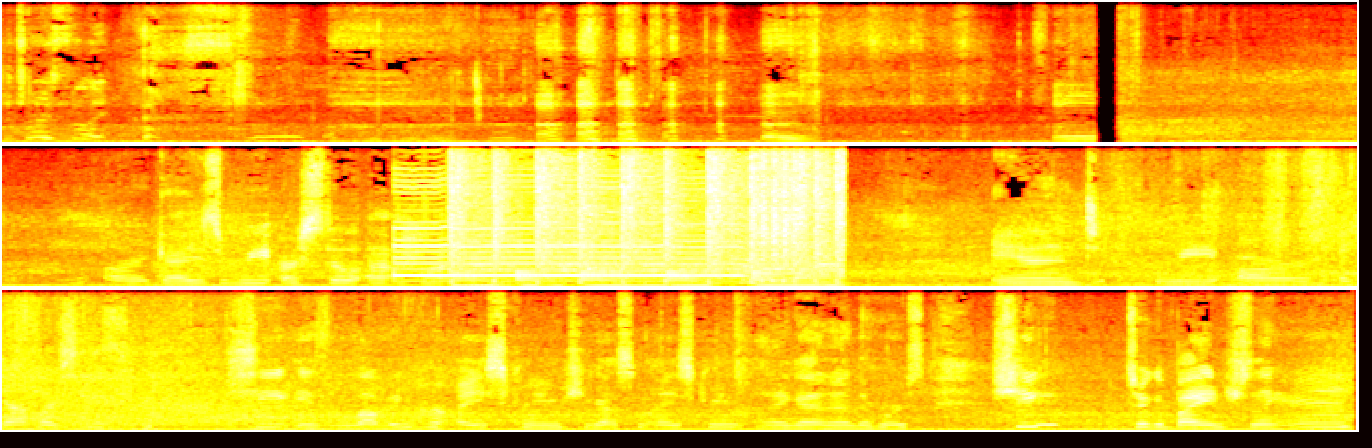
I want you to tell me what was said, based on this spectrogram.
She tries to like. Alright guys, we are still at and we are I got horses. She is loving her ice cream. She got some ice cream and I got another horse. She took a bite and she's like, mm.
